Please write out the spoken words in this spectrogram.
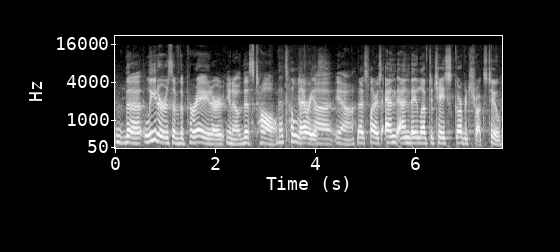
the leaders of the parade are, you know, this tall. That's hilarious. Uh, yeah. That's hilarious. And and they love to chase garbage trucks too.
